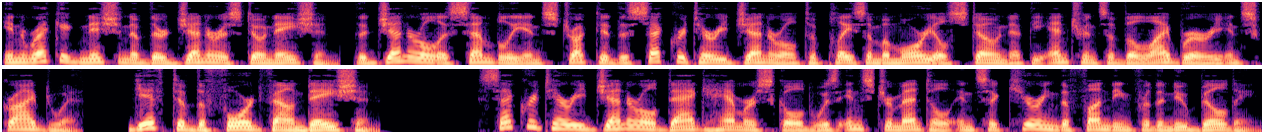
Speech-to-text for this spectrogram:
In recognition of their generous donation, the General Assembly instructed the Secretary-General to place a memorial stone at the entrance of the library inscribed with, "'Gift of the Ford Foundation' Secretary-General Dag Hammarskjöld was instrumental in securing the funding for the new building.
